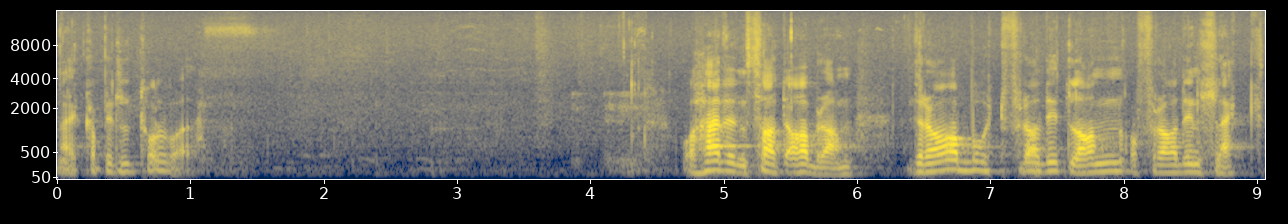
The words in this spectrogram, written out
Nei, kapittel 12 var det. Og Herren sa til Abraham.: Dra bort fra ditt land og fra din slekt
